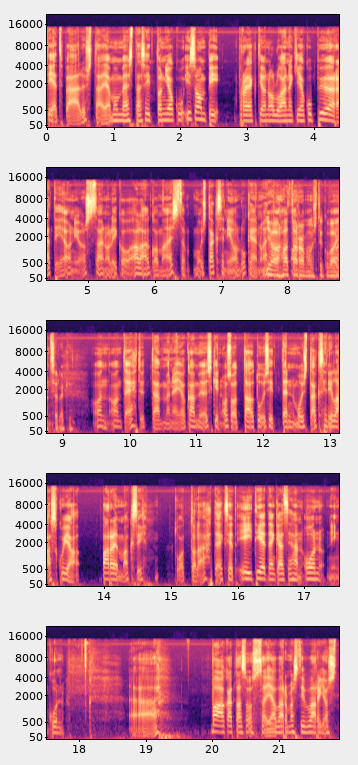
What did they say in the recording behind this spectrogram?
tiet päällystää. Ja mun mielestä sitten on joku isompi projekti on ollut ainakin joku pyörätie on jossain, oliko Alankomaissa, muistaakseni on lukenut. että Joo, on- hatara muistikuva on- itselläkin. on, on tehty tämmöinen, joka myöskin osoittautui sitten muistaakseni laskuja paremmaksi tuottolähteeksi. Et ei tietenkään, sehän on niin kuin, ää, vaakatasossa ja varmasti varjos,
